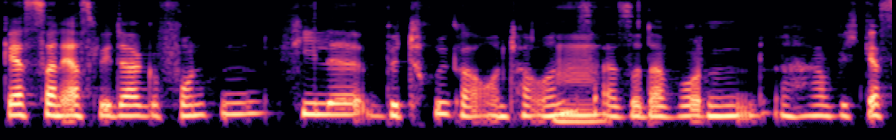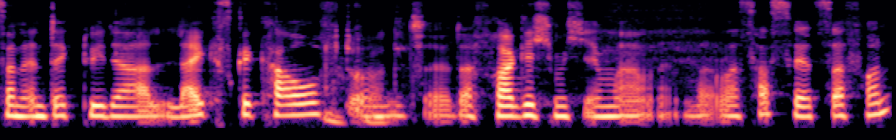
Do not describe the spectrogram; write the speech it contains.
gestern erst wieder gefunden, viele Betrüger unter uns. Mhm. Also da wurden, habe ich gestern entdeckt, wieder Likes gekauft oh und äh, da frage ich mich immer, was hast du jetzt davon?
